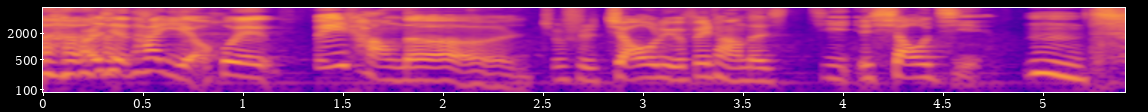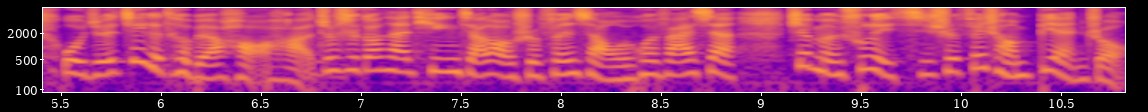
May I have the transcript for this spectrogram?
而且他也会非常的就是焦虑，非常的积消极。嗯，我觉得这个特别好哈。就是刚才听贾老师分享，我会发现这本书里其实非常辩证。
